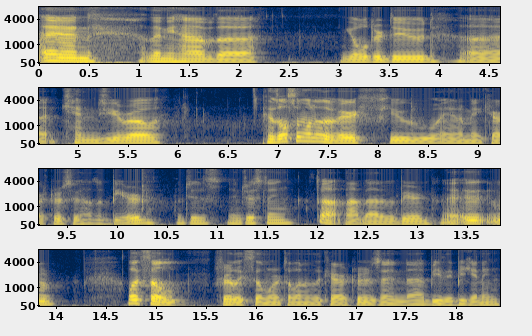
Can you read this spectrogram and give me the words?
And then you have the the older dude, uh, Kenjiro, He's also one of the very few anime characters who has a beard, which is interesting. Not that bad of a beard. It, it, it looks a, fairly similar to one of the characters in uh, Be the Beginning.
